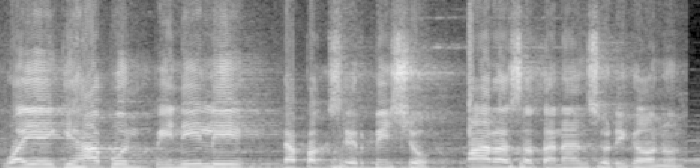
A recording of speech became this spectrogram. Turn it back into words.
wayay gihapon pinili na pagserbisyo para sa tanan Surigao nun.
